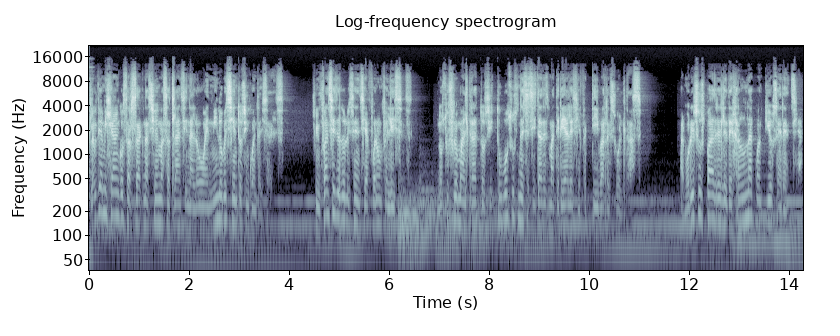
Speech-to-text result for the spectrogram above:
Claudia Mijangos Arzac nació en Mazatlán, Sinaloa en 1956. Su infancia y adolescencia fueron felices. No sufrió maltratos y tuvo sus necesidades materiales y efectivas resueltas. Al morir sus padres le dejaron una cuantiosa herencia.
